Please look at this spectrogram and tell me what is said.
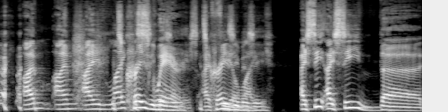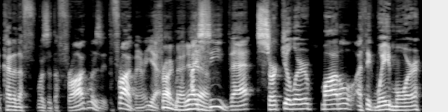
I'm. I'm. I like it's crazy squares. Busy. It's I crazy busy. Like. I see. I see the kind of the was it the frog? What is it? The frogman? Right? Yeah, frogman. Yeah, I yeah. see that circular model. I think way more.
